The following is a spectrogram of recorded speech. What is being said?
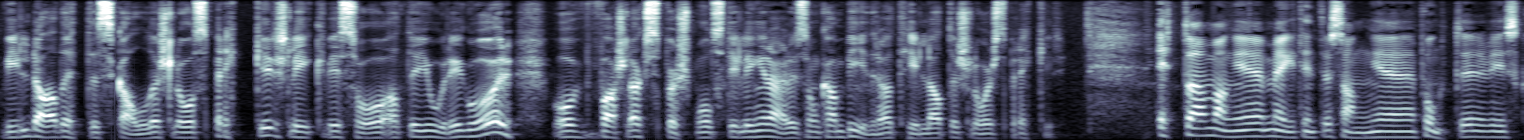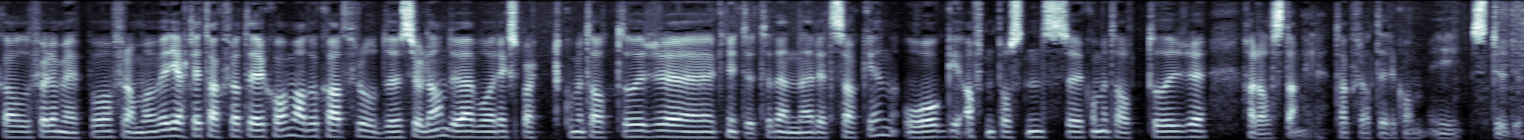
Vil da dette skallet slå sprekker, slik vi så at det gjorde i går? Og hva slags spørsmålsstillinger er det som kan bidra til at det slår sprekker? Et av mange meget interessante punkter vi skal følge med på framover. Hjertelig takk for at dere kom, advokat Frode Sulland. Du er vår ekspertkommentator eh, knyttet til denne rettssaken. Og Aftenpostens eh, kommentator Harald Stanghelle. Takk for at dere kom i studio.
